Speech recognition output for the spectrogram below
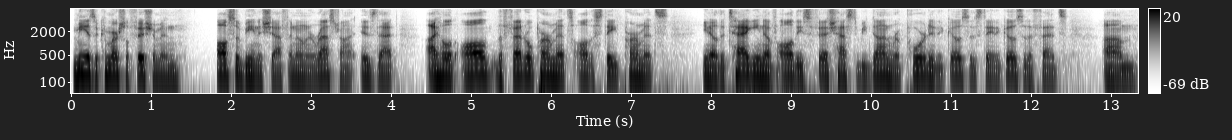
me as a commercial fisherman, also being a chef and owning a restaurant, is that I hold all the federal permits, all the state permits you know the tagging of all these fish has to be done, reported. It goes to the state. It goes to the feds, um,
